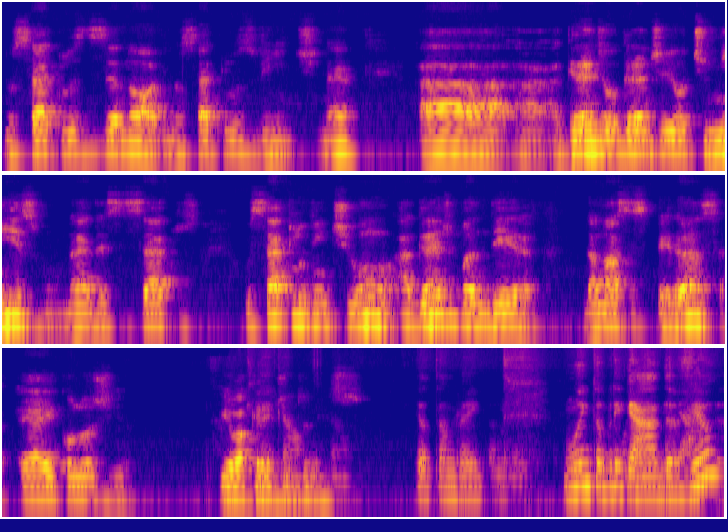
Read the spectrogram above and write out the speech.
nos séculos XIX, nos séculos XX, né, a, a, a, grande, o grande otimismo né, desses séculos, o século XXI, a grande bandeira da nossa esperança é a ecologia. Eu acredito legal, nisso. Eu também. Muito obrigada, viu?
